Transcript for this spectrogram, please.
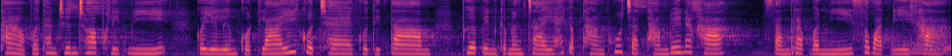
ถ้าหากว่าท่านชื่นชอบคลิปนี้ ก็อย่าลืมกดไลค์กดแชร์ กดติดตาม เพื่อเป็นกำลังใจให้กับทางผู้จัดทำด้วยนะคะสำหรับวันนี้สวัสดีค่ะ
